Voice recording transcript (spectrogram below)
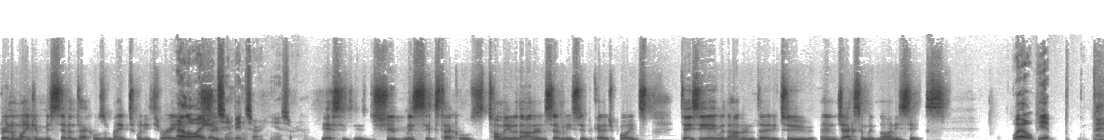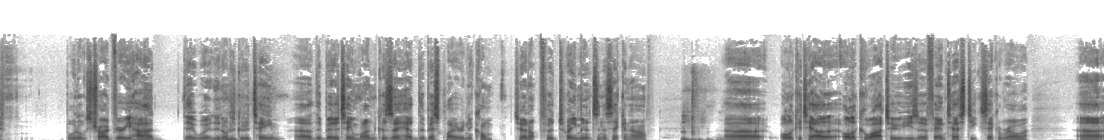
Brandon Wakeham missed seven tackles and made 23. LOA got sin bin, sorry. Yeah, sorry. Yes, he did. Shoop missed six tackles. Tommy with 170 Supercoach points. DCE with 132 and Jackson with 96. Well, yeah, Bulldogs tried very hard. They were they're not as good a team. Uh, the better team won because they had the best player in the comp turn up for 20 minutes in the second half. uh, Olakau'atu, is a fantastic second rower. Uh,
